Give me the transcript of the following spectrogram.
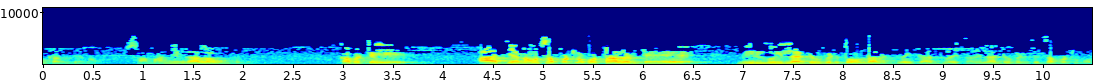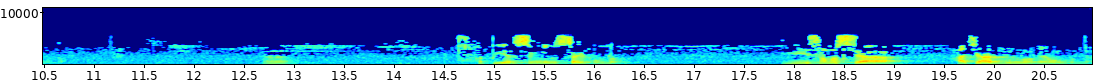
ఉంటారు జనం. సామాన్యంగా అలా ఉంటుంది. కాబట్టి ఆ జనం చప్పట్లు కొట్టాలంటే మీరు ఇలాంటివి పెడుతూ ఉండాలి ద్వైత అద్వైతం ఇలాంటివి పెడితే చప్పట్లు కొడతారు. అపియర్సింగ్ ఇన్సైట్ ఉండదు. ఈ సమస్య ఆచార్యుల్లోనే ఉంటుంది.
